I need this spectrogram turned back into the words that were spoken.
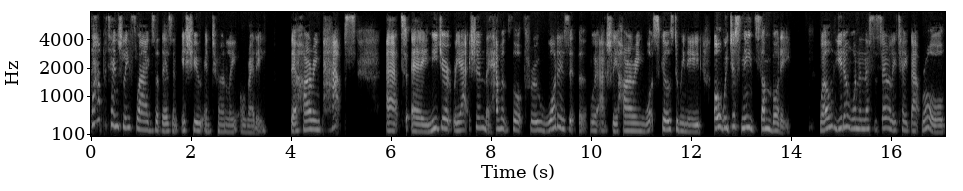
that potentially flags that there's an issue internally already. They're hiring perhaps at a knee jerk reaction. They haven't thought through what is it that we're actually hiring? What skills do we need? Oh, we just need somebody. Well, you don't want to necessarily take that role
